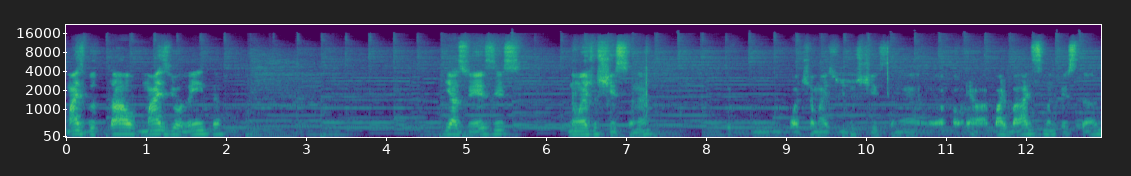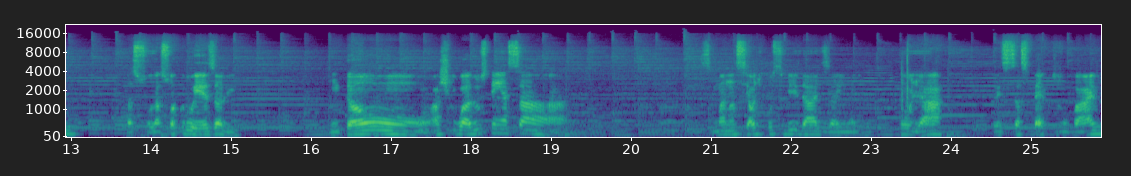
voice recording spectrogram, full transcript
mais brutal, mais violenta, e às vezes não é justiça, né? Não pode chamar isso de justiça, né? É a barbárie se manifestando na sua, na sua crueza ali. Então, acho que o Guarulhos tem essa esse manancial de possibilidades aí, né? De olhar esses aspectos no bairro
